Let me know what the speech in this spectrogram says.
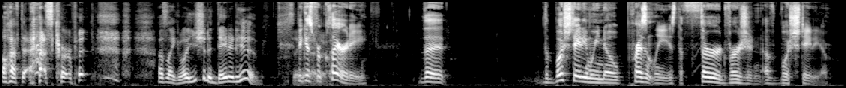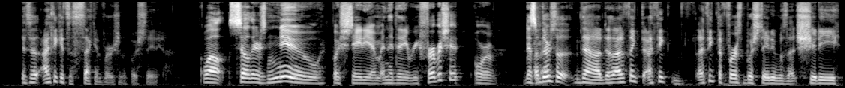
I'll have to ask her, but I was like, well, you should have dated him. So, Because yeah, for clarity, the the Busch Stadium we know presently is the third version of Busch Stadium. it's a, I think it's a second version of Busch Stadium. Well, so there's new Busch Stadium, and then did they refurbish it, or doesn't Uh, there's a no. I don't think. I think. I think the first Busch Stadium was that shitty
